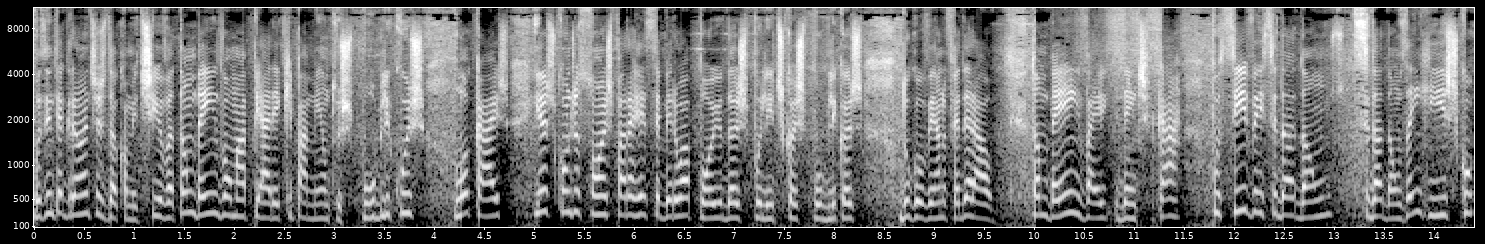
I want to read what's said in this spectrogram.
os integrantes da comitiva também vão mapear equipamentos públicos, locais e as condições para receber o apoio das políticas públicas do governo federal. Também vai identificar possíveis cidadãos, cidadãos em risco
